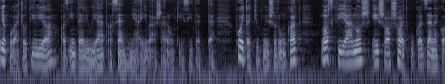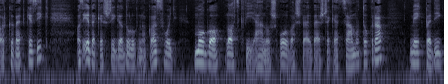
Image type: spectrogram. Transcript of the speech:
Kónya Kovács Otília az interjúját a Szent Mihályi vásáron készítette. Folytatjuk műsorunkat. Laszkvi János és a Sajtkukat zenekar következik. Az érdekessége a dolognak az, hogy maga Laszkvi János olvas fel verseket számotokra, mégpedig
